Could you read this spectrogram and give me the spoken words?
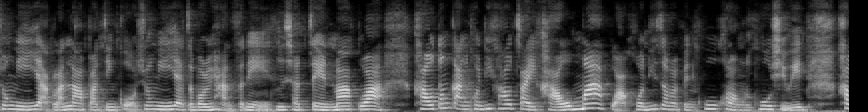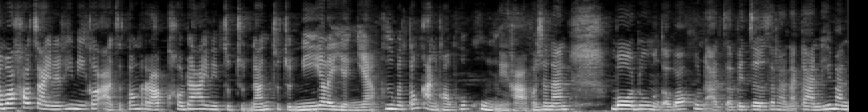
ช่วงนี้อยากลันลาปาจิงโกช่วงนี้อยากจะบริหารเสน่ห์ คือชัดเจนมากว่า เขาต้องการคนที่เข้าใจเขามากกว่าคนที่จะมาเป็นคู่ครองหรือคู่ชีวิตคำว่าเข้าใจในที่นี้ก็อาจจะต้องรับเขาได้ในจุดๆนั้นจุดจุดๆนี้อะไรอย่างเงี้ยคือมันต้องการความควบคุมไงคะเพราะฉะนั้นโบดูเหมือนกับว่าคุณอาจจะไปเจอสถานการณ์ที่มัน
